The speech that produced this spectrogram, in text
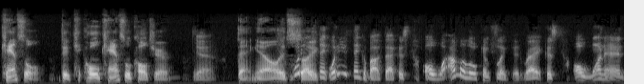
cancel the c- whole cancel culture Yeah. thing you know it's What do you like think? What do you think about that? Because oh, I'm a little conflicted, right? Because on one end,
